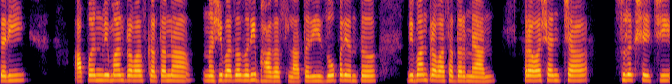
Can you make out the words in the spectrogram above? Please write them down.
तरी आपण विमान प्रवास करताना नशिबाचा जरी भाग असला तरी जोपर्यंत विमान प्रवासादरम्यान प्रवाशांच्या सुरक्षेची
